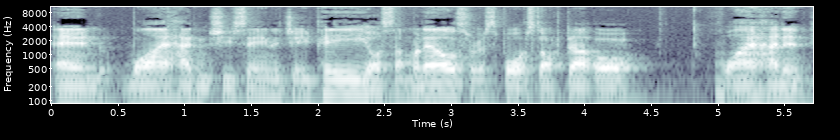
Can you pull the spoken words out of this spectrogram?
And why hadn't she seen a GP or someone else or a sports doctor or why hadn't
